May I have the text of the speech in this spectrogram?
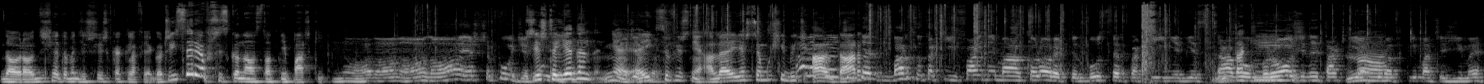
Dobra, od dzisiaj to będzie szyszka Klafiego. Czyli serio wszystko na ostatnie paczki. No, no, no, no, jeszcze pójdzie. Jeszcze pójdzie jeden, nie, pójdzie EX-ów już nie, ale jeszcze musi być Ale altar. powiem ci, ten Bardzo taki fajny ma kolorek ten booster, taki niebieskawo, Taki- mroźny, taki no. akurat w klimacie zimy.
